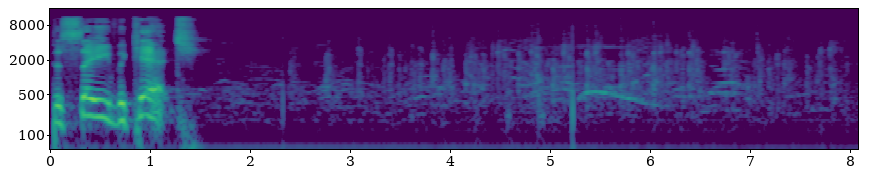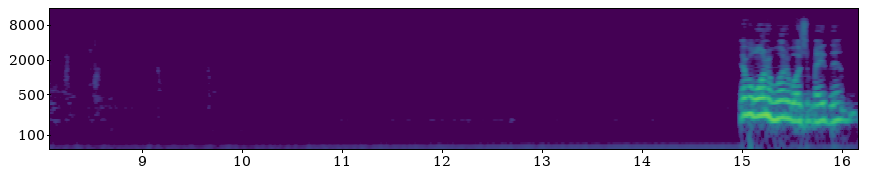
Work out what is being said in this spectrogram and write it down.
to save the catch. Ever wonder what it was that made them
